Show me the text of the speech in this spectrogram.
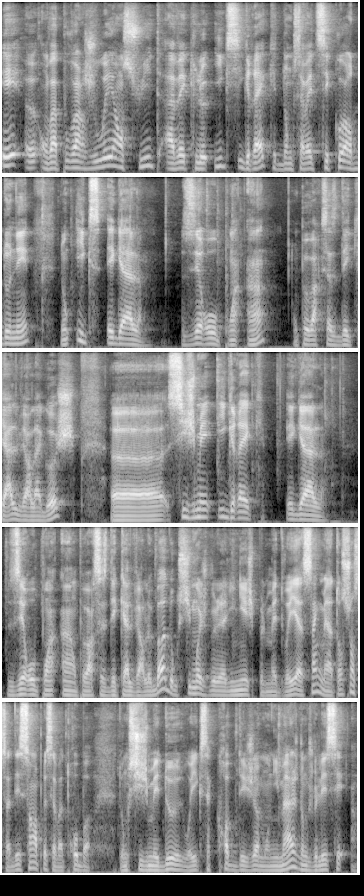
et euh, on va pouvoir jouer ensuite avec le XY, donc ça va être ses coordonnées, donc X égale 0.1, on peut voir que ça se décale vers la gauche, euh, si je mets Y égale 0.1, on peut voir que ça se décale vers le bas. Donc si moi je veux l'aligner, je peux le mettre, voyez, à 5, mais attention, ça descend, après ça va trop bas. Donc si je mets 2, vous voyez que ça croppe déjà mon image, donc je vais laisser 1.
